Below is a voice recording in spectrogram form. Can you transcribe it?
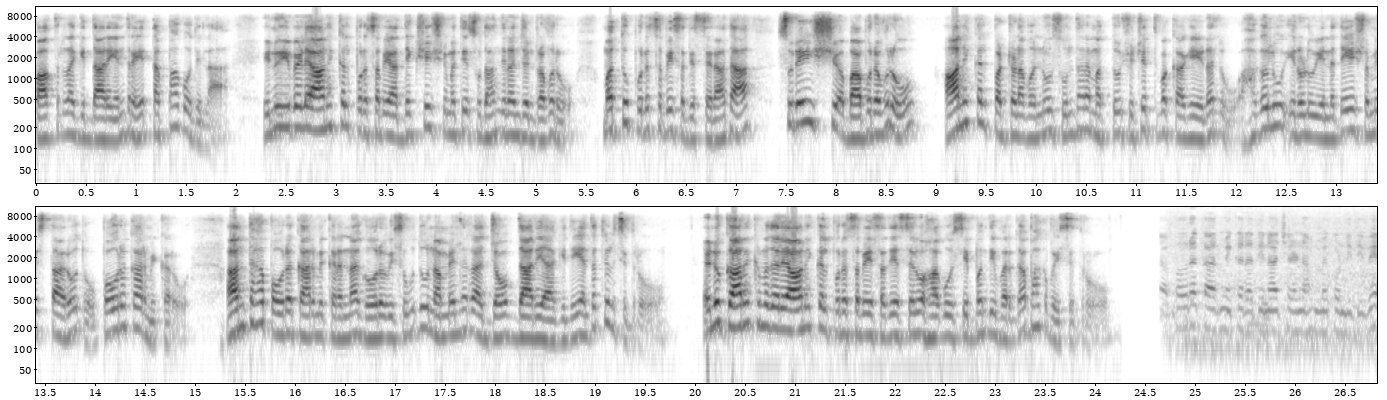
ಪಾತ್ರರಾಗಿದ್ದಾರೆ ಎಂದರೆ ತಪ್ಪಾಗೋದಿಲ್ಲ. ಇನ್ನು ಈ ವೇಳೆ ಆನೇಕಲ್ ಪುರಸಭೆ ಅಧ್ಯಕ್ಷೆ ಶ್ರೀಮತಿ ಸುಧಾ ನಿರಂಜನ್ ರವರು ಮತ್ತು ಪುರಸಭೆ ಸದಸ್ಯರಾದ ಸುರೇಶ್ ಬಾಬುರವರು ಆನೇಕಲ್ ಪಟ್ಟಣವನ್ನು ಸುಂದರ ಮತ್ತು ಶುಚಿತ್ವಕ್ಕಾಗಿ ಇಡಲು ಹಗಲು ಇರಳು ಎನ್ನದೇ ಶ್ರಮಿಸ್ತಾ ಇರೋದು ಪೌರ ಕಾರ್ಮಿಕರು. ಅಂತಹ ಪೌರ ಕಾರ್ಮಿಕರನ್ನ ಗೌರವಿಸುವುದು ನಮ್ಮೆಲ್ಲರ ಜವಾಬ್ದಾರಿಯಾಗಿದೆ ಅಂತ ತಿಳಿಸಿದರು. ಇನ್ನು ಕಾರ್ಯಕ್ರಮದಲ್ಲಿ ಆನೇಕಲ್ ಪುರಸಭೆ ಸದಸ್ಯರು ಹಾಗೂ ಸಿಬ್ಬಂದಿ ವರ್ಗ ಭಾಗವಹಿಸಿದ್ರು. ಪೌರ ಕಾರ್ಮಿಕರ ದಿನಾಚರಣೆ ಹಮ್ಮಿಕೊಂಡಿದ್ದೀವಿ.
